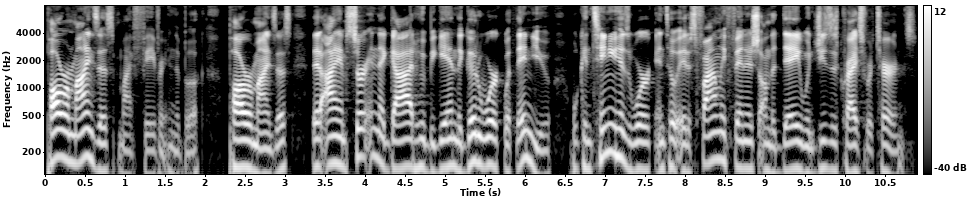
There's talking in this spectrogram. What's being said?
Paul reminds us, my favorite in the book, Paul reminds us that I am certain that God, who began the good work within you, will continue his work until it is finally finished on the day when Jesus Christ returns.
